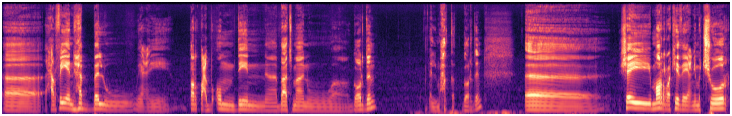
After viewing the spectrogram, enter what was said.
آه حرفيا هبل ويعني طرطع بأم دين آه باتمان وجوردن المحقق جوردن آه آه شيء مرة كذا يعني متشور.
